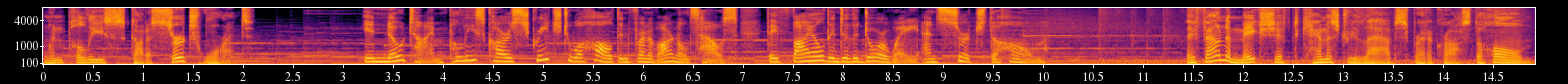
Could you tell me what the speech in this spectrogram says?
when police got a search warrant. In no time, police cars screeched to a halt in front of Arnold's house. They filed into the doorway and searched the home. They found a makeshift chemistry lab spread across the home.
